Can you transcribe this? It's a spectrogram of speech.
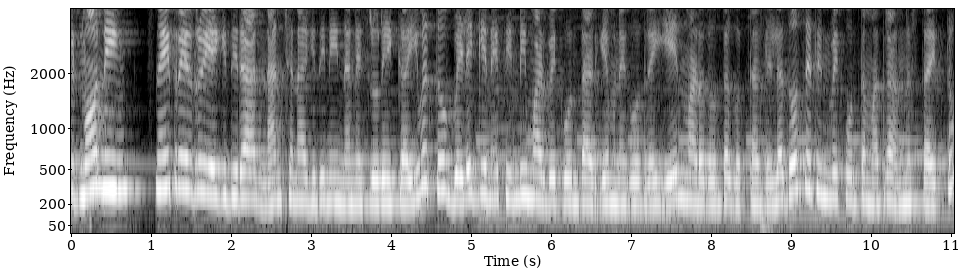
ಗುಡ್ ಮಾರ್ನಿಂಗ್ ಸ್ನೇಹಿತರೆ ಎಲ್ಲರೂ ಹೇಗಿದ್ದೀರಾ? ನಾನು ಚೆನ್ನಾಗಿದ್ದೀನಿ. ನನ್ನ ಹೆಸರು ರೇಖಾ. ಇವತ್ತು ಬೆಳಗ್ಗೆನೆ ತಿಂಡಿ ಮಾಡಬೇಕು ಅಂತ ಅಡುಗೆ ಮನೆಗೆ ಹೋದರೆ ಏನು ಮಾಡೋದು ಅಂತ ಗೊತ್ತಾಗಲಿಲ್ಲ. ದೋಸೆ ತಿನ್ನಬೇಕು ಅಂತ ಮಾತ್ರ ಅನ್ನಿಸ್ತಾ ಇತ್ತು.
